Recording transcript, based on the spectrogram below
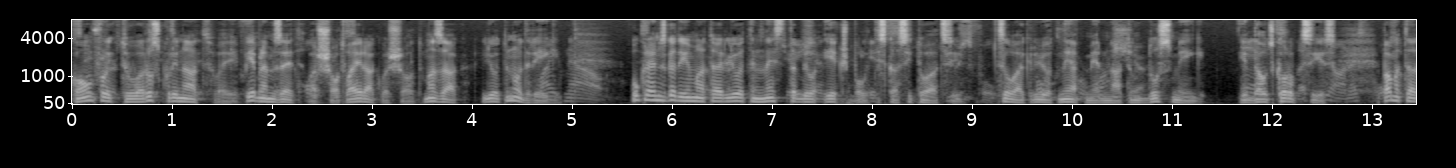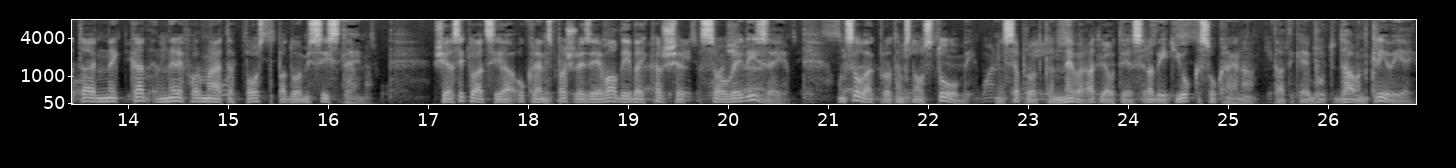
Konfliktu var uzkurināt vai piebremzēt, var šaut vairāk, var šaut mazāk. Ļoti noderīgi. Ukrainas gadījumā tā ir ļoti nestabila iekšpolitiskā situācija. Cilvēki ir ļoti neapmierināti un dusmīgi. ir daudz korupcijas. Pamatā tā ir nekad nereformēta postpadomju sistēma. Šajā situācijā Ukrainas pašreizējai valdībai karš ir savu veidu izēja. Un cilvēki, protams, nav stulbi. Viņi saprot, ka nevar atļauties radīt jukas Ukrainā. Tā tikai būtu dāvana Krievijai.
